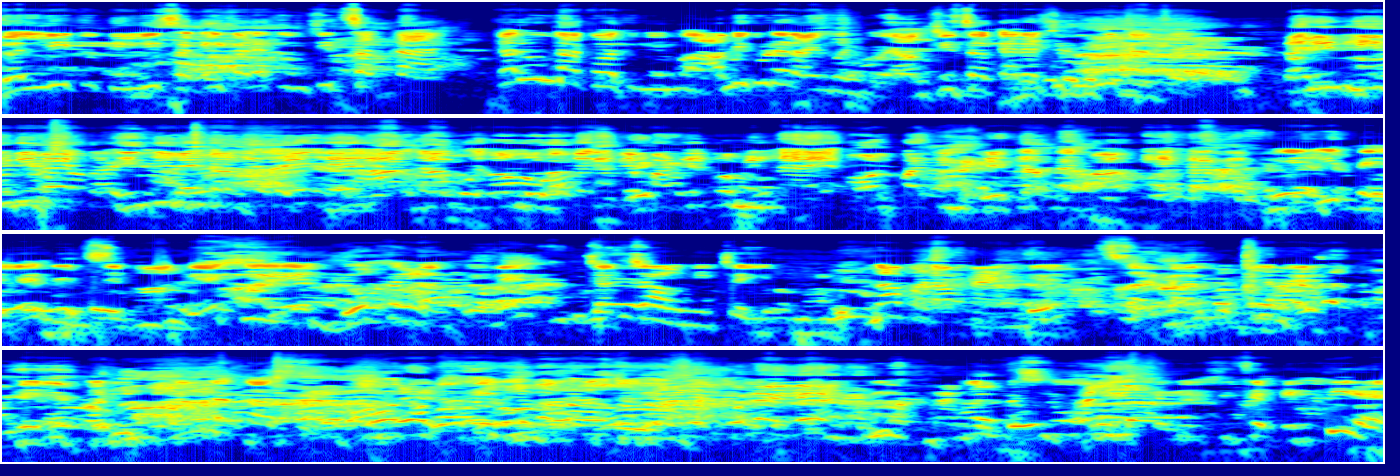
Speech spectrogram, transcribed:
गल्ली टू दिल्ली सगळीकडे तुमचीच सत्ता आहे. करून दाखवा तुम्ही? आम्ही कुठे नाही म्हणतोय? आमची सहकार्याची भूमिकाच आहे. हिंदी में हिंदी में जाना चाहिए आज आप मनोज के पाटिल को मिलना है ऑल पार्टी मीटिंग के अपने मांग ये क्या है। मेरी पहले दिन से मांग है कि ये लोकतंत्र में चर्चा होनी चाहिए। इतना बड़ा मैंडेट सरकार को मिला है। मेरी बड़ी विनम्रता से और मेरी महाराष्ट्र से विनती है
